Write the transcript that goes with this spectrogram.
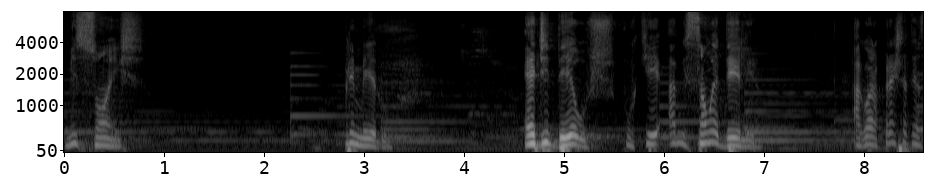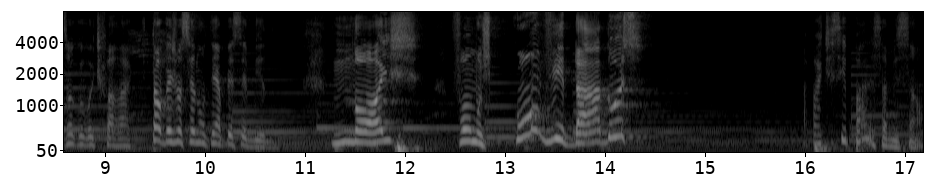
missões. Primeiro, é de Deus, porque a missão é dele. Agora preste atenção que eu vou te falar, que talvez você não tenha percebido. Nós fomos convidados a participar dessa missão.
